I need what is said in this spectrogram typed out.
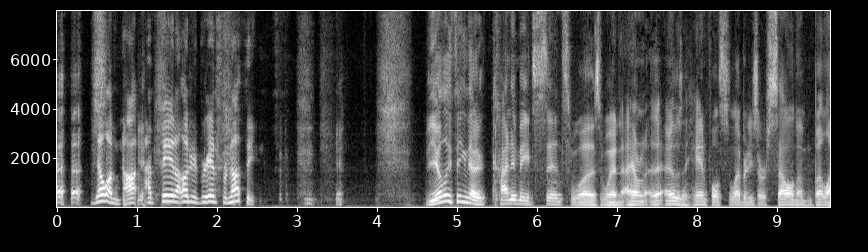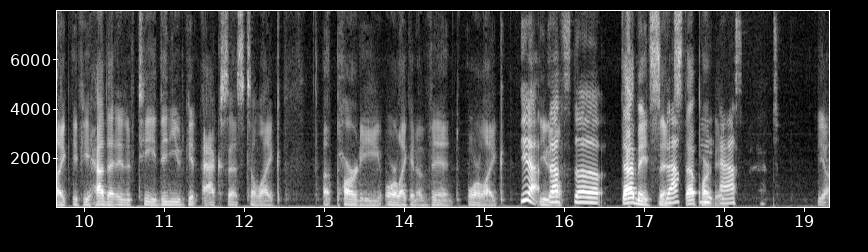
no, I'm not. I'm paying a hundred grand for nothing. The only thing that kind of made sense was when I don't know, there was a handful of celebrities that were selling them, but like if you had that NFT, then you'd get access to like a party or like an event or like Yeah, You know, that's the that made sense. that's that part did. aspect Yeah.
